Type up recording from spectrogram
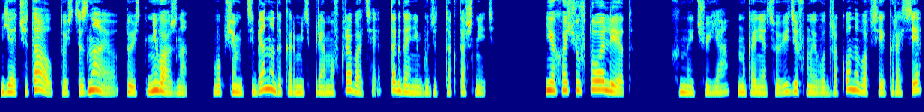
«Я читал, то есть знаю, то есть неважно. В общем, тебя надо кормить прямо в кровати, тогда не будет так тошнить». «Я хочу в туалет!» Хнычу я, наконец увидев моего дракона во всей красе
